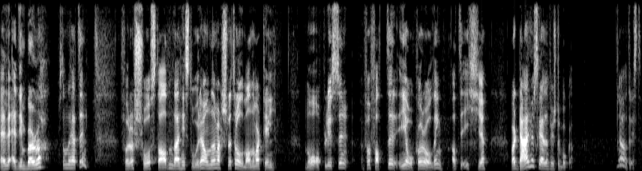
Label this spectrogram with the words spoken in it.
eller Edinburgh, som det heter, for å se staden der historia om den vesle trollmannen var til. Nå opplyser forfatter Yoko Rowling at det ikke var der hun skrev den første boka. Ja, trist.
